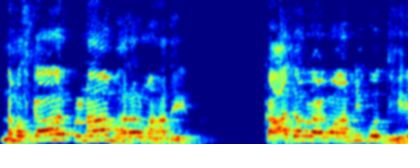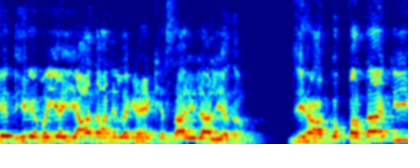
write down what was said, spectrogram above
नमस्कार, प्रणाम, हर हर महादेव। काजल राघवानी को धीरे धीरे भैया याद आने लगे हैं खेसारी लाल यादव। जी हाँ आपको पता है कि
